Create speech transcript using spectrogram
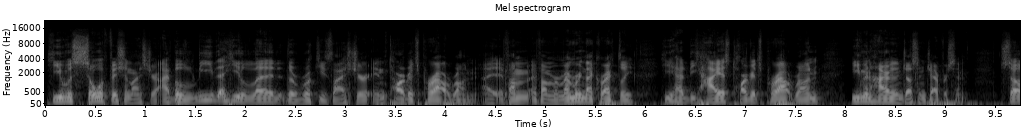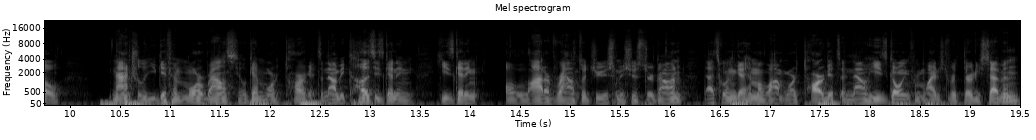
he was so efficient last year. I believe that he led the rookies last year in targets per route run. I, if I'm if I'm remembering that correctly, he had the highest targets per route run, even higher than Justin Jefferson. So naturally, you give him more routes, he'll get more targets. And now because he's getting he's getting a lot of routes with Juju Smith Schuster gone, that's going to get him a lot more targets. And now he's going from wide receiver 37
